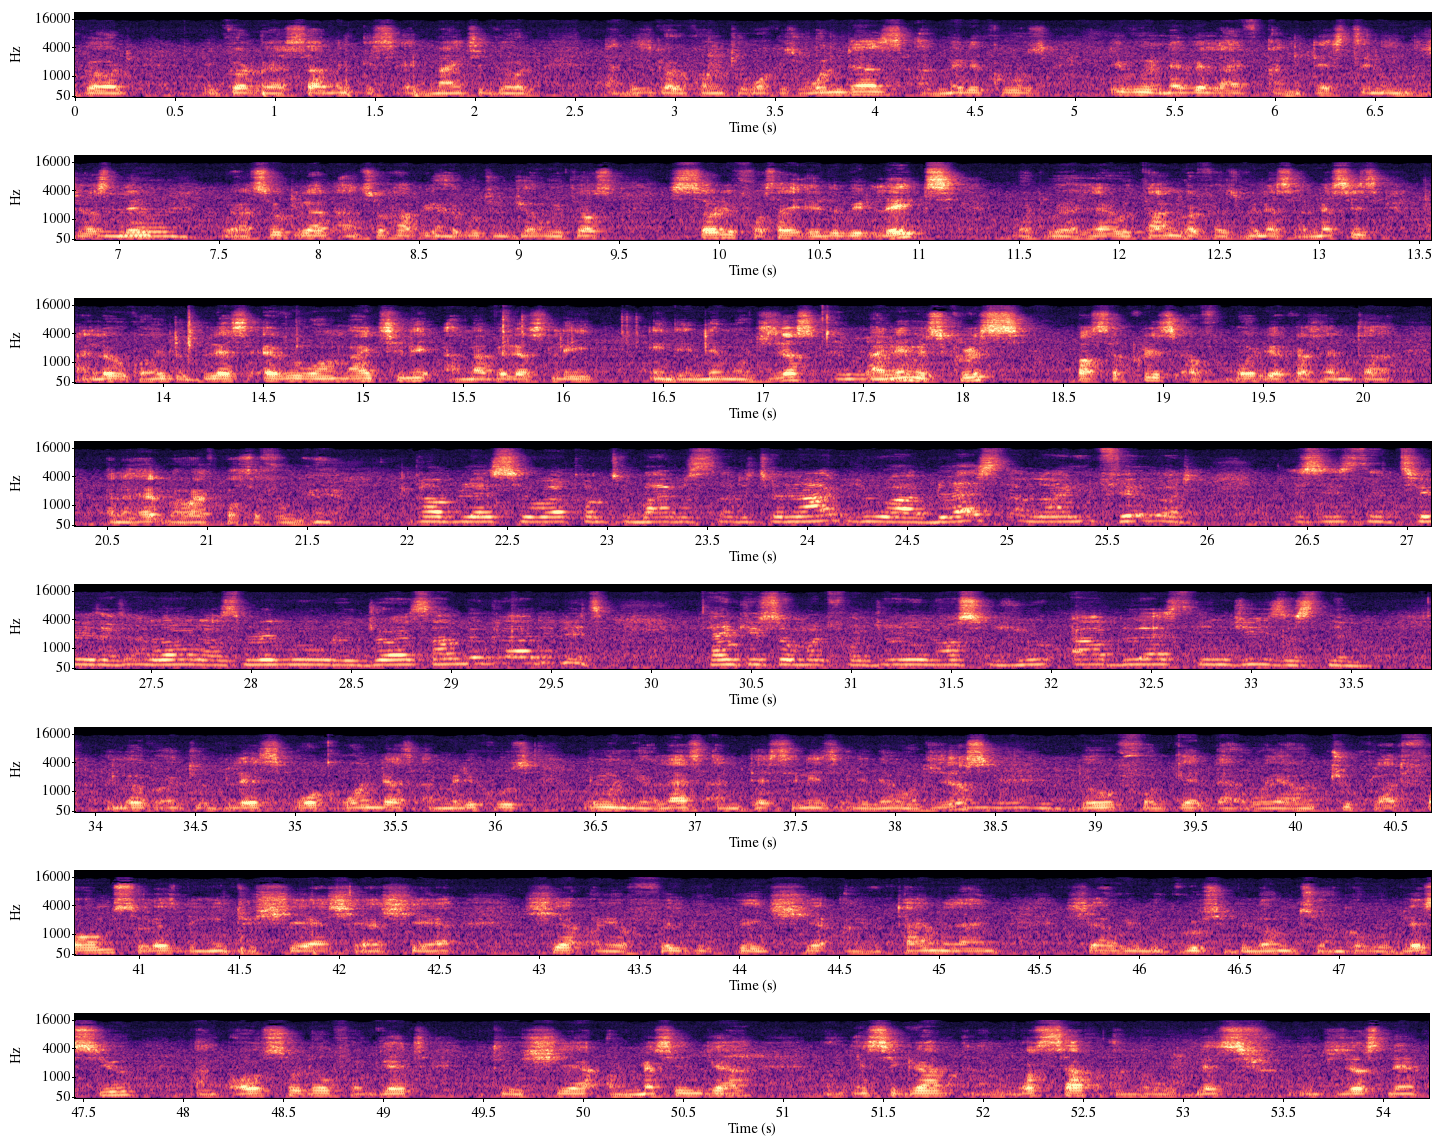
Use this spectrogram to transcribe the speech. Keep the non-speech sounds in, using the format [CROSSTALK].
of God. The God we are serving is a mighty God, and this God is going to work his wonders and miracles even in every life and destiny in Jesus' name. We are so glad and so happy you're able to join with us. Sorry for starting a little bit late, but we are here. We thank God for his goodness and message, and Lord, we continue to bless everyone mightily and marvelously in the name of Jesus. My name is Chris, Pastor Chris of Body Worker Center, and I help my wife, Pastor Funke. God bless you. Welcome to Bible study tonight. You are blessed and highly favored. This is the day that Lord has made. We will rejoice and be glad in it. Thank you so much for joining us. You are blessed in Jesus' name. The Lord going to bless, work wonders and miracles even in your lives and destinies in the name of Jesus. Amen. Don't forget that we are on two platforms, so let's begin to share, share, share. Share on your Facebook page, share on your timeline, share with the groups you belong to, and God will bless you. And also, don't forget to share on Messenger, on Instagram, and on WhatsApp, and God will bless you in Jesus' name.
